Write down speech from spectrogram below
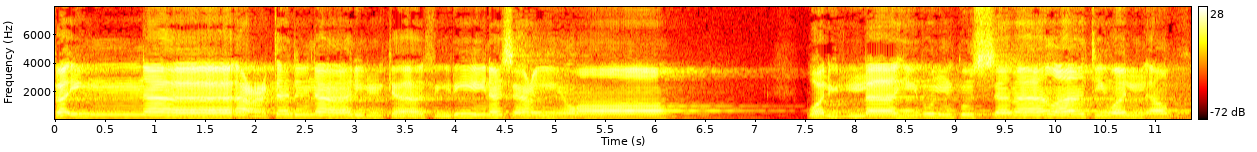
فإنا أعتدنا للكافرين سعيرا. ولله ملك السماوات والأرض.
